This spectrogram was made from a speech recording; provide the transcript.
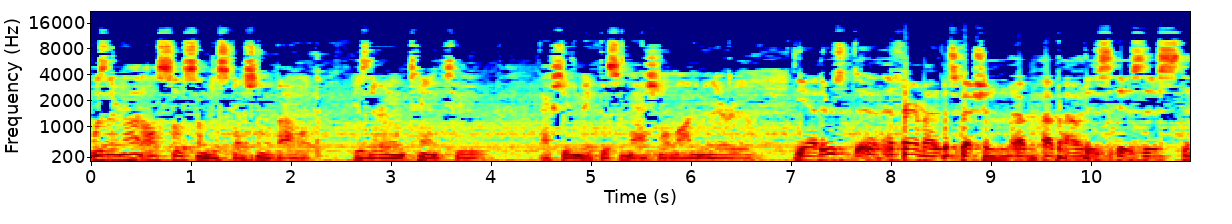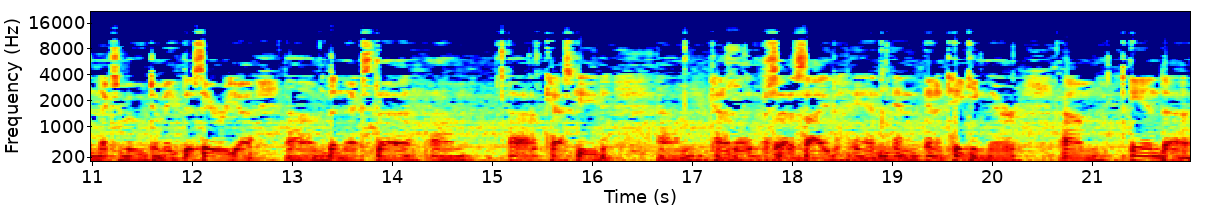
Was there not also some discussion about, is there an intent to actually make this a national monument area? Yeah, there's a fair amount of discussion ab- about is is this the next move to make this area um, the next uh, um, uh, Cascade um, kind of a, a set aside and, and, and a taking there. Um, and uh,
